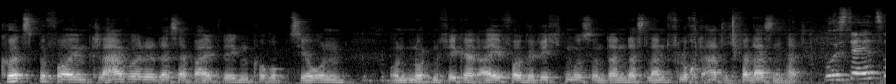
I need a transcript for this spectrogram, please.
kurz bevor ihm klar wurde, dass er bald wegen Korruption und Notenfickerei vor Gericht muss und dann das Land fluchtartig verlassen hat. Wo ist der jetzt?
